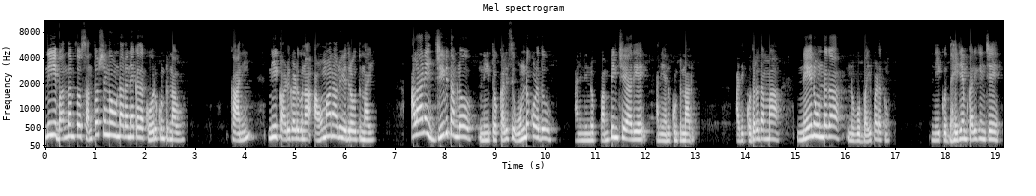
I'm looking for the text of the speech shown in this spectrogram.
నీ బంధంతో సంతోషంగా ఉండాలనే కదా కోరుకుంటున్నావు? కానీ నీకు అడుగడుగున అవమానాలు ఎదురవుతున్నాయి. అలానే జీవితంలో నీతో కలిసి ఉండకూడదు అని నిన్ను పంపించేయాలి అని అనుకుంటున్నారు. అది కుదరదమ్మా. నేను ఉండగా నువ్వు భయపడకు. నీకు ధైర్యం కలిగించే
